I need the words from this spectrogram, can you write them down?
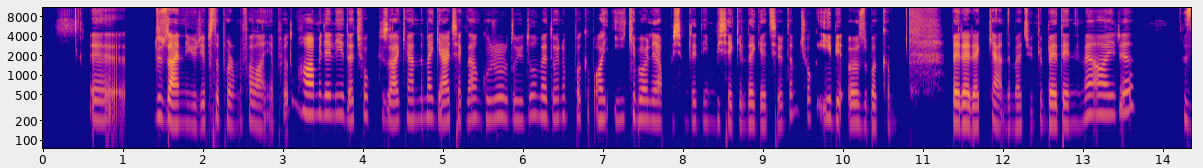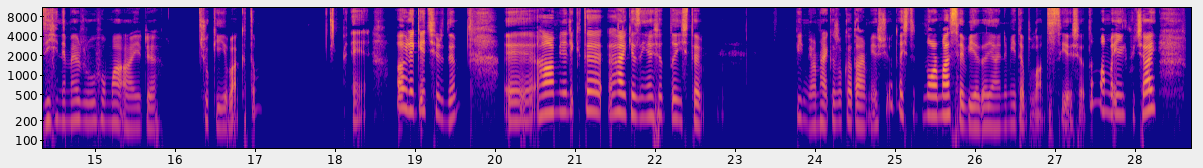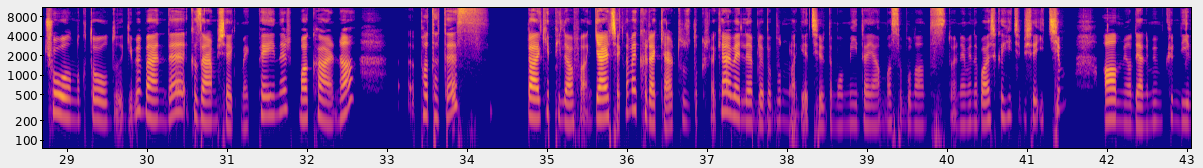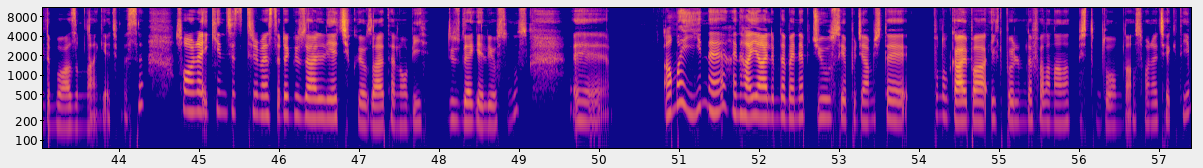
Ee, düzenli yürüyüp sporumu falan yapıyordum. Hamileliği de çok güzel kendime gerçekten gurur duyduğum ve dönüp bakıp ay iyi ki böyle yapmışım dediğim bir şekilde geçirdim. Çok iyi bir öz bakım vererek kendime çünkü bedenime ayrı, zihnime, ruhuma ayrı çok iyi baktım. Ee, öyle geçirdim. Ee, hamilelikte herkesin yaşadığı işte bilmiyorum herkes o kadar mı yaşıyor da işte normal seviyede yani mide bulantısı yaşadım ama ilk 3 ay çoğunlukta olduğu gibi ben de kızarmış ekmek, peynir, makarna, patates, belki pilav falan gerçekten ve kraker, tuzlu kraker ve leblebi bununla geçirdim o mide yanması bulantısı dönemini. Başka hiçbir şey içim almıyordu yani mümkün değildi boğazımdan geçmesi. Sonra ikinci trimesterde güzelliğe çıkıyor zaten o bir düzlüğe geliyorsunuz. Ee, Ama yine hani hayalimde ben hep juice yapacağım işte bunu galiba ilk bölümde falan anlatmıştım doğumdan sonra çektiğim.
